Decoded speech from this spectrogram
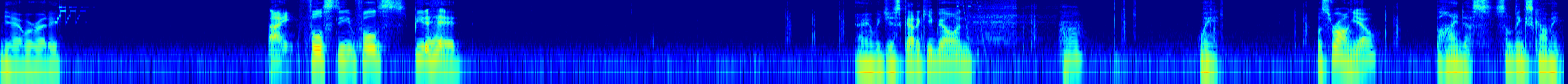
Yeah, we're ready. Alright, full steam, full speed ahead. Alright, we just gotta keep going. Huh? Wait. What's wrong, yo? Behind us. Something's coming.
